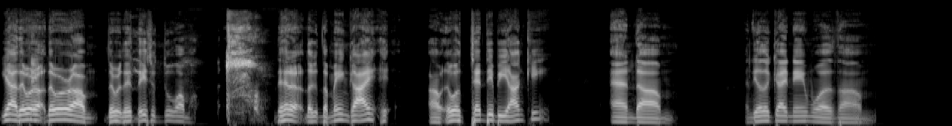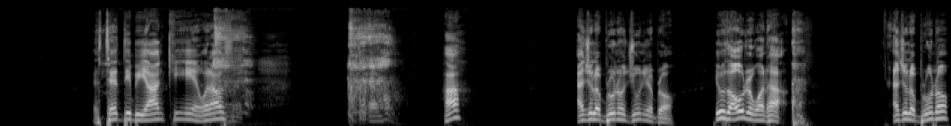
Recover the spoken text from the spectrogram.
Yeah, they were they were um they were they, they used to do um they had a the, the main guy he, uh, it was Ted DiBianchi and um and the other guy name was um it's Ted DiBianchi and what else? huh? Angelo Bruno Jr. bro. He was the older one, huh? Angelo Bruno,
